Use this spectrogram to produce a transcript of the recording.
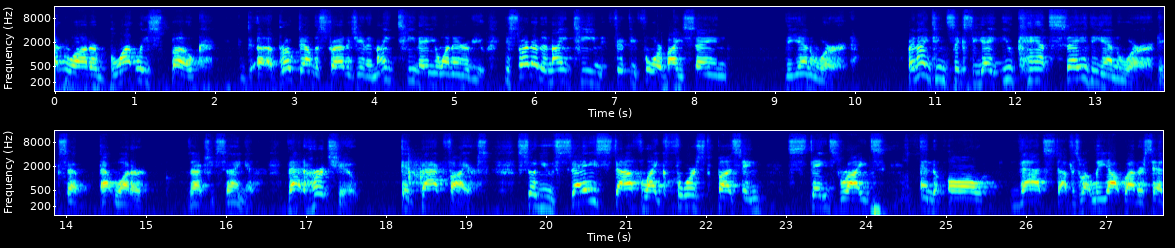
Atwater bluntly spoke uh, broke down the strategy in a 1981 interview. You start out in 1954 by saying the N word. By 1968, you can't say the N word, except Atwater is actually saying it. That hurts you. It backfires. So you say stuff like forced busing, states' rights, and all that stuff. Is what Lee Atwater said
